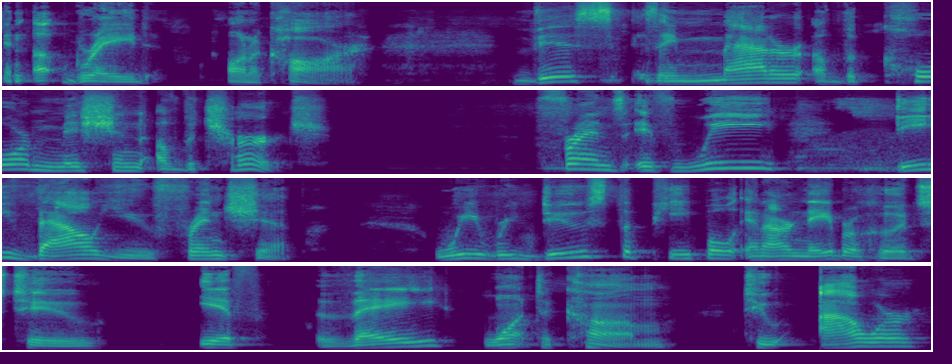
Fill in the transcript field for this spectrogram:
an upgrade on a car. This is a matter of the core mission of the church. Friends, if we devalue friendship, we reduce the people in our neighborhoods to if they want to come to our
